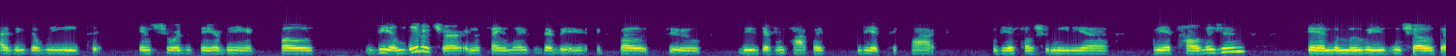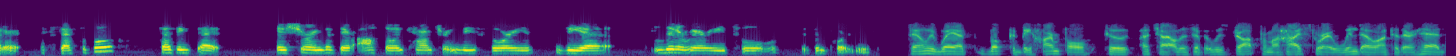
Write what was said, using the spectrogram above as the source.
I think that we need to ensure that they are being exposed via literature in the same ways that they're being exposed to these different topics via TikTok, via social media, via television, and the movies and shows that are accessible. So I think that ensuring that they're also encountering these stories via literary tools is important. The only way a book could be harmful to a child is if it was dropped from a high story window onto their heads.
